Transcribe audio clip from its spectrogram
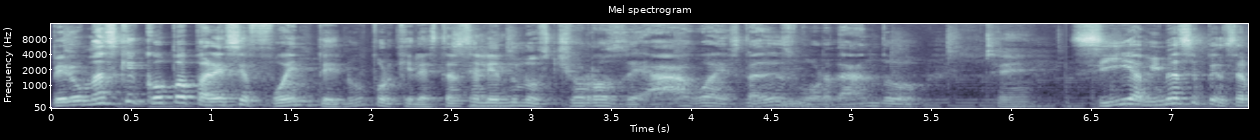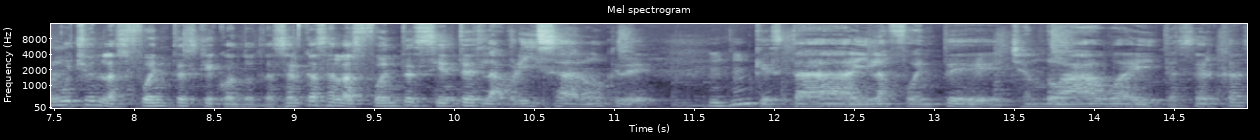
Pero más que copa parece fuente, ¿no? Porque le están saliendo unos chorros de agua, está desbordando. Sí. Sí, a mí me hace pensar mucho en las fuentes, que cuando te acercas a las fuentes sientes la brisa, ¿no? Que, que está ahí la fuente echando agua y te acercas.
